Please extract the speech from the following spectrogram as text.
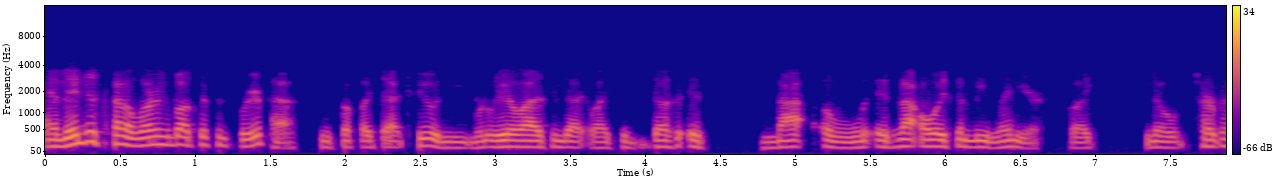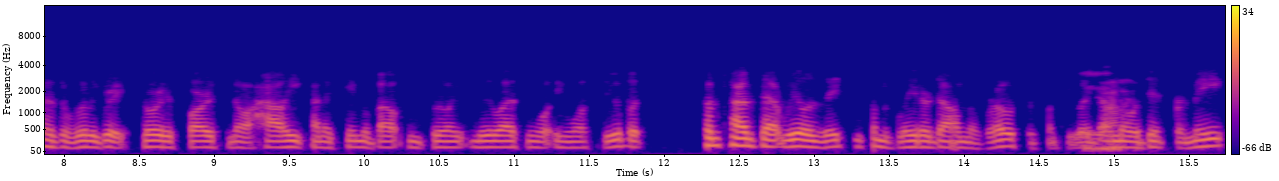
and then just kind of learning about different career paths and stuff like that too, and realizing that like it does it's not a, it's not always going to be linear. Like you know, Turp has a really great story as far as you know how he kind of came about and realizing what he wants to do, but sometimes that realization comes later down the road for some people. Like yeah. I know it did for me,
